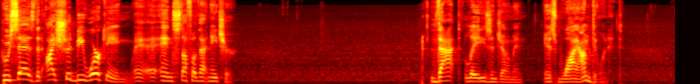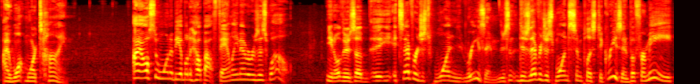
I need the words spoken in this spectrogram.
who says that I should be working and stuff of that nature. That, ladies and gentlemen, is why I'm doing it. I want more time. I also want to be able to help out family members as well. you know, there's a it's never just one reason. There's there's never just one simplistic reason, but for me,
